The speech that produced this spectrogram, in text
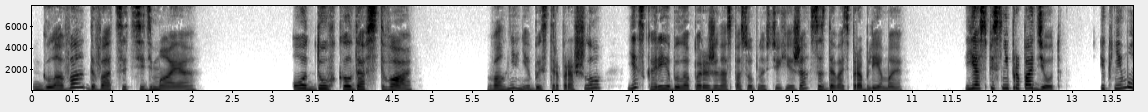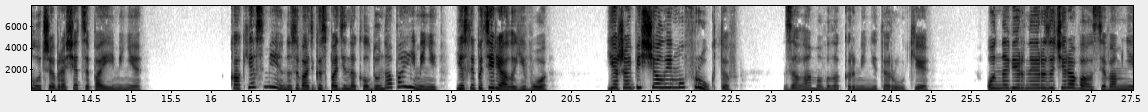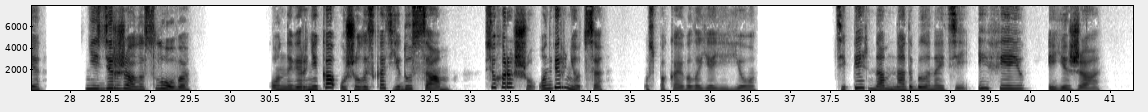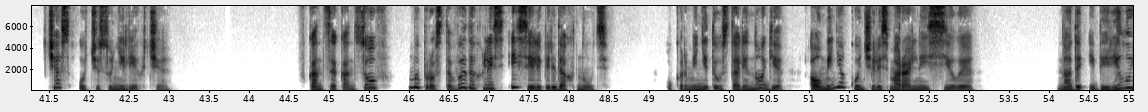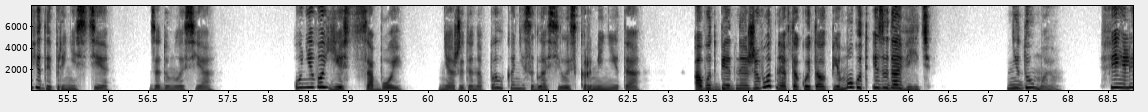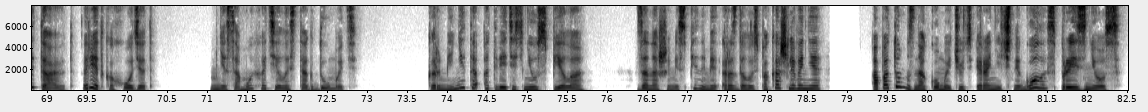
Глава двадцать седьмая. О, дух колдовства! Волнение быстро прошло, я скорее была поражена способностью ежа создавать проблемы. Яспис не пропадет, и к нему лучше обращаться по имени. Как я смею называть господина колдуна по имени, если потеряла его? Я же обещала ему фруктов! Заламывала Карменита руки. Он, наверное, разочаровался во мне. Не сдержала слова. — он наверняка ушел искать еду сам. Все хорошо, он вернется, — успокаивала я ее. Теперь нам надо было найти и фею, и ежа. Час от часу не легче. В конце концов, мы просто выдохлись и сели передохнуть. У Кармениты устали ноги, а у меня кончились моральные силы. «Надо и Берилу еды принести», — задумалась я. «У него есть с собой», Неожиданно пылко не согласилась Карменита. «А вот бедное животное в такой толпе могут и задавить». «Не думаю. Феи летают, редко ходят». Мне самой хотелось так думать. Карменита ответить не успела. За нашими спинами раздалось покашливание, а потом знакомый чуть ироничный голос произнес.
